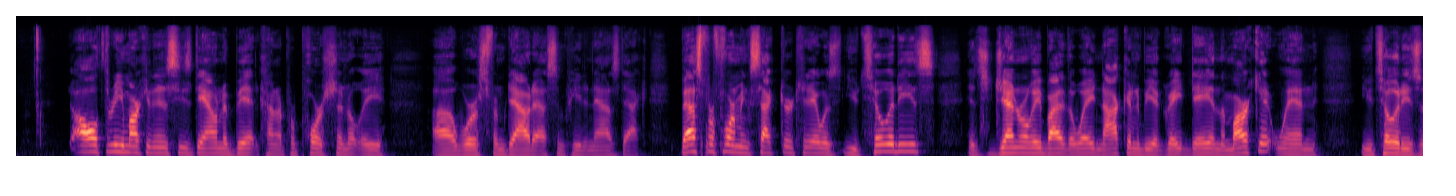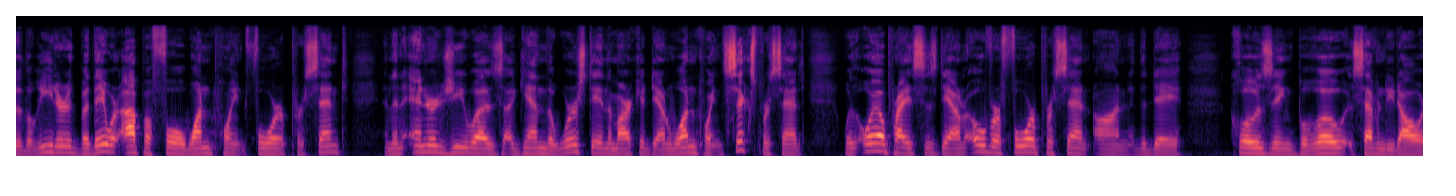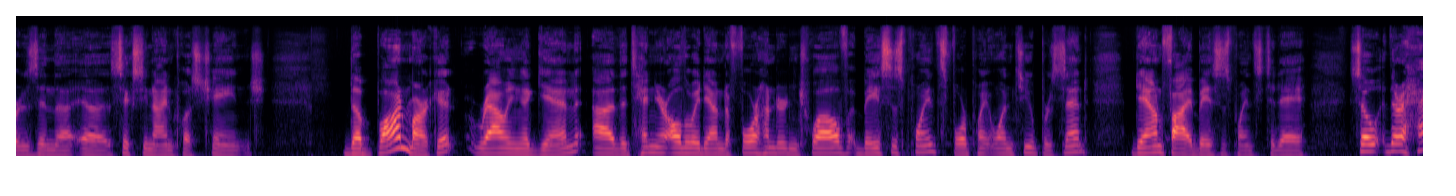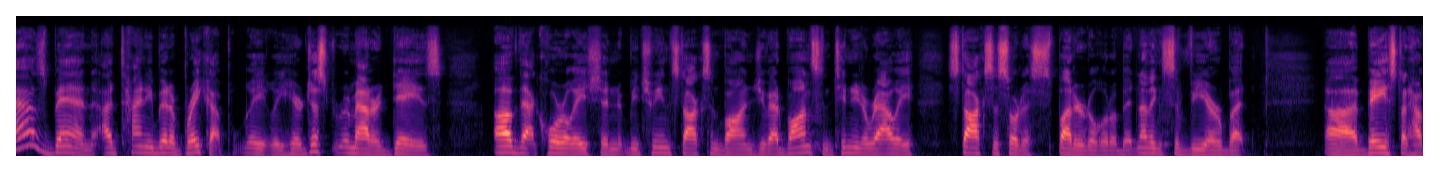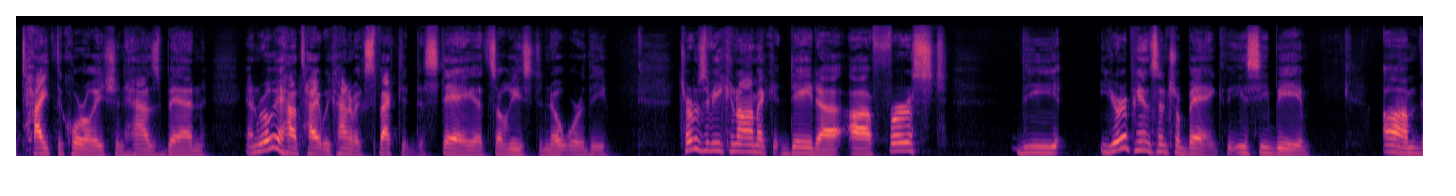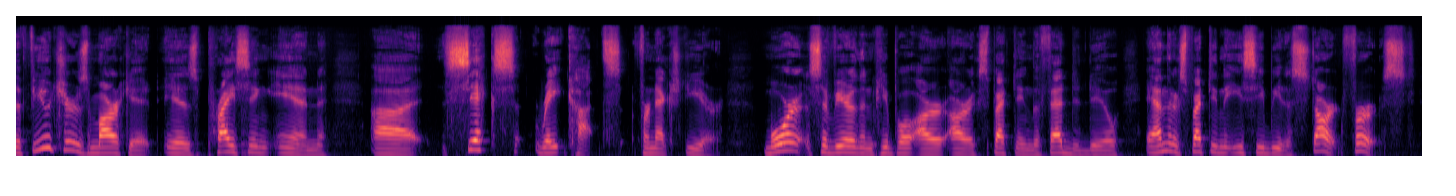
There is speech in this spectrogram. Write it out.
all three market indices down a bit, kind of proportionately uh, worse from Dow to S&P to Nasdaq. Best performing sector today was utilities. It's generally, by the way, not going to be a great day in the market when utilities are the leader, but they were up a full 1.4%. And then energy was again the worst day in the market, down 1.6%, with oil prices down over 4% on the day closing below $70 in the uh, 69 plus change. The bond market rallying again, uh, the 10 year all the way down to 412 basis points, 4.12%, down five basis points today. So there has been a tiny bit of breakup lately here, just a matter of days, of that correlation between stocks and bonds. You've had bonds continue to rally, stocks have sort of sputtered a little bit, nothing severe, but uh, based on how tight the correlation has been and really how tight we kind of expect it to stay. It's at least noteworthy. In terms of economic data, uh, first, the European Central Bank, the ECB, um, the futures market is pricing in uh, six rate cuts for next year. More severe than people are, are expecting the Fed to do, and they're expecting the ECB to start first.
